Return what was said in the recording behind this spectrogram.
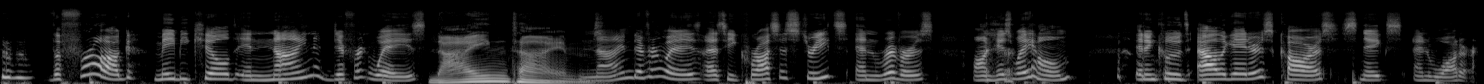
The frog may be killed in nine different ways. Nine times. Nine different ways as he crosses streets and rivers on his way home. It includes alligators, cars, snakes, and water.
